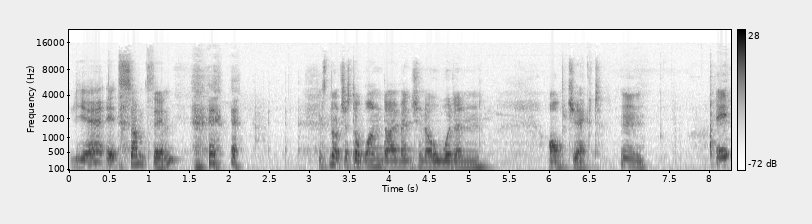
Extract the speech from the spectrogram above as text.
Yeah, yeah it's something. it's not just a one-dimensional wooden object. Hmm. It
